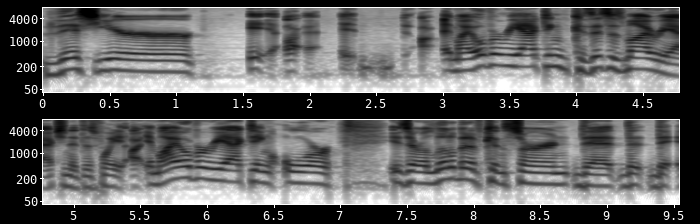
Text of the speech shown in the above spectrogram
This year, am I overreacting? Because this is my reaction at this point. Uh, Am I overreacting, or is there a little bit of concern that the, the,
